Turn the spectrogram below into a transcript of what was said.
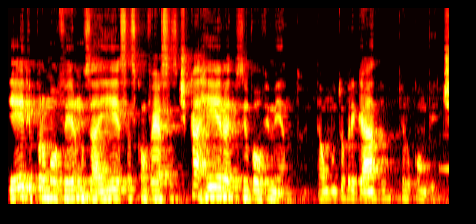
ele promovermos aí essas conversas de carreira, desenvolvimento. Então, muito obrigado pelo convite.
